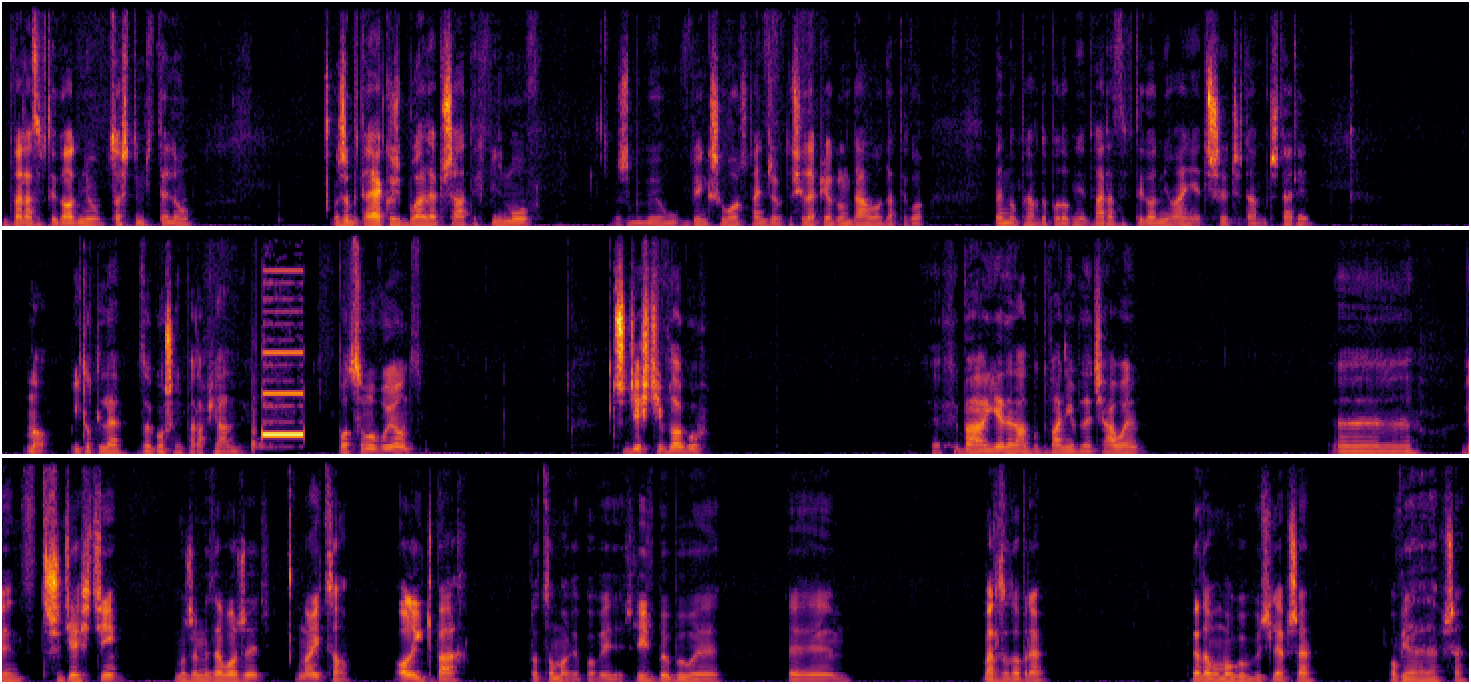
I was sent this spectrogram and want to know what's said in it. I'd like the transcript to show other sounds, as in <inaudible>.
Dwa razy w tygodniu, coś w tym stylu. Żeby ta jakość była lepsza tych filmów, żeby był większy watch time, żeby to się lepiej oglądało, dlatego będą prawdopodobnie dwa razy w tygodniu, a nie trzy czy tam cztery. No, i to tyle zagłoszeń parafialnych. Podsumowując, 30 vlogów. E, Chyba jeden albo dwa nie wleciały. Yy, więc 30 możemy założyć. No i co? O liczbach, to co mogę powiedzieć? Liczby były bardzo dobre. Wiadomo, mogłyby być lepsze. O wiele lepsze.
